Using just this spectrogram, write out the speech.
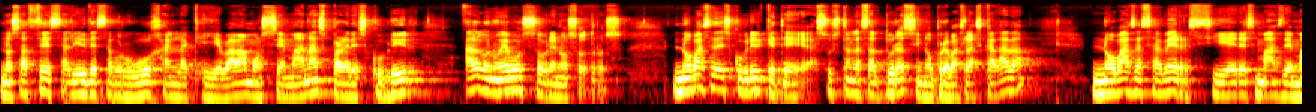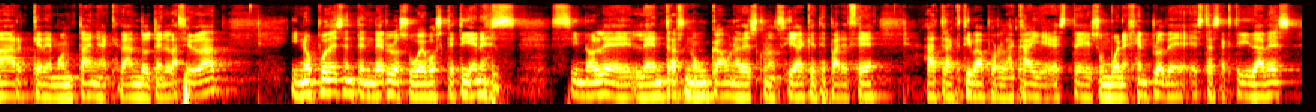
nos hace salir de esa burbuja en la que llevábamos semanas para descubrir algo nuevo sobre nosotros. No vas a descubrir que te asustan las alturas si no pruebas la escalada, no vas a saber si eres más de mar que de montaña quedándote en la ciudad y no puedes entender los huevos que tienes si no le, entras nunca a una desconocida que te parece atractiva por la calle. Este es un buen ejemplo de estas actividades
